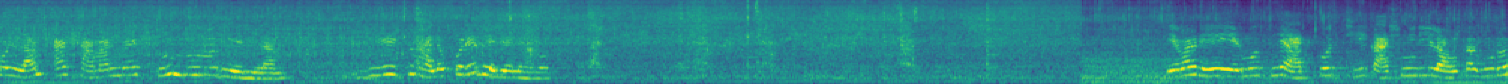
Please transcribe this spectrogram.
করলাম আর সামান্য একটু নুনও দিয়ে দিলাম। দিয়ে একটু ভালো করে ভেজে নেব। এবারে এর মধ্যে অ্যাড করছি কাশ্মীরি লঙ্কা গুঁড়ো।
